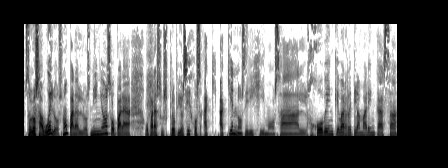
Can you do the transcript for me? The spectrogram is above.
son los abuelos, ¿no? Para los niños o para, o para sus propios hijos. ¿A, quién nos dirigimos? ¿Al joven que va a reclamar en casa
